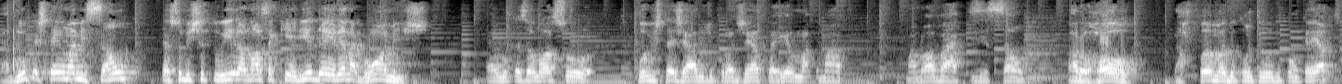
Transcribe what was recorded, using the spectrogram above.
É, Lucas tem uma missão que é substituir a nossa querida Helena Gomes. É, o Lucas é o nosso novo estagiário de projeto aí, uma, uma, uma nova aquisição para o hall da fama do conteúdo concreto.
